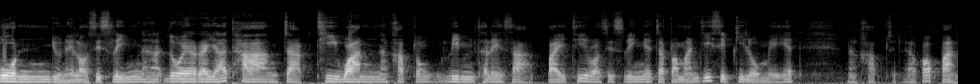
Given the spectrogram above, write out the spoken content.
วนอยู่ใน Lausitzring นะฮะ โดยระยะทางจาก T1 นะครับ ตรงริมทะเลสาบไปที่ Lausitzring เนี่ยจะประมาณ 20 กิโลเมตรนะครับ เสร็จแล้วก็ปั่น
